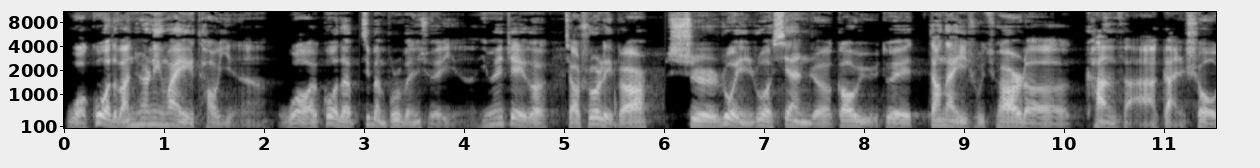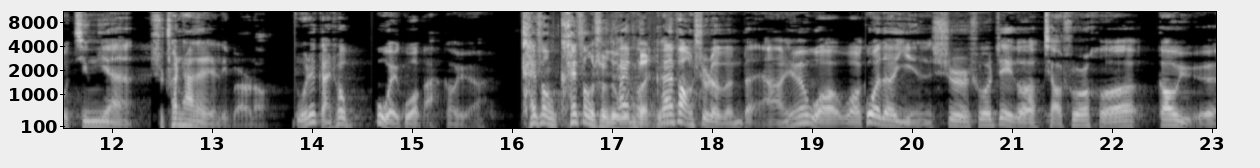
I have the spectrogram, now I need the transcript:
我过的完全是另外一套瘾，我过的基本不是文学瘾，因为这个小说里边是若隐若现着高宇对当代艺术圈的看法、感受、经验是穿插在这里边的。我这感受不为过吧，高宇？开放开放式的文本，开放式的文本啊！因为我我过的瘾是说这个小说和高宇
